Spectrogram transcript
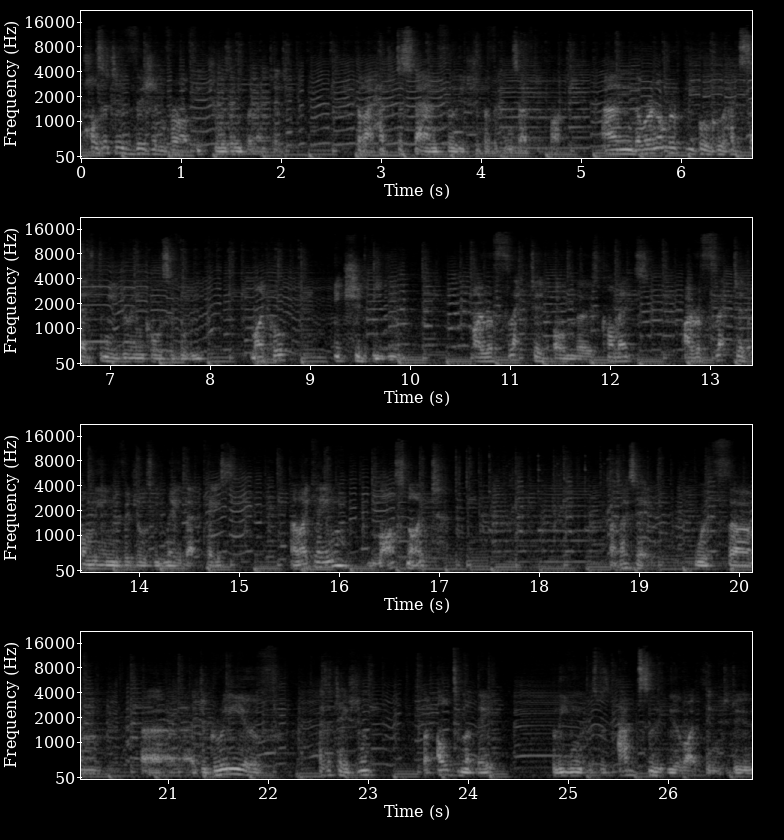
positive vision for our future was implemented, that I had to stand for the leadership of the Conservative Party. And there were a number of people who had said to me during the course of the week, Michael, it should be you. I reflected on those comments, I reflected on the individuals who'd made that case, and I came last night, as I say, with um, uh, a degree of hesitation, but ultimately, believing that this was absolutely the right thing to do,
